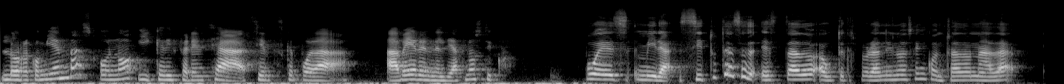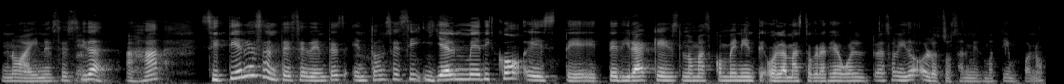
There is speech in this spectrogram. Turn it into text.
¿Lo recomiendas o no? ¿Y qué diferencia sientes que pueda haber en el diagnóstico? Pues mira, si tú te has estado autoexplorando y no has encontrado nada, no hay necesidad. Ajá. Si tienes antecedentes, entonces sí, y ya el médico este, te dirá qué es lo más conveniente, o la mastografía o el ultrasonido, o los dos al mismo tiempo, ¿no?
